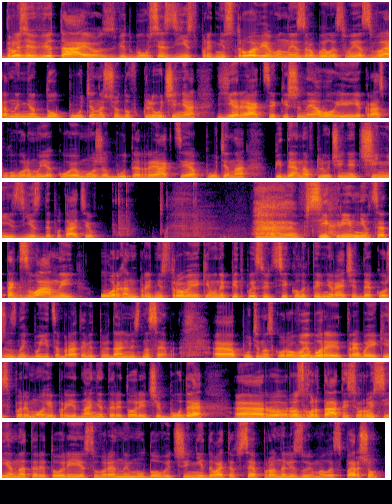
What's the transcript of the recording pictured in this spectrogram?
Друзі, вітаю! Відбувся з'їзд в Придністрові. Вони зробили своє звернення до Путіна щодо включення. Є реакція Кишиневу, і якраз поговоримо, якою може бути реакція Путіна. Піде на включення чи ні. З'їзд депутатів всіх рівнів. Це так званий орган Придністров'я, яким вони підписують всі колективні речі, де кожен з них боїться брати відповідальність на себе. Е, Путіна скоро вибори. Треба якісь перемоги, приєднання територій. Чи буде е, розгортатись Росія на території суверенної Молдови чи ні? Давайте все проаналізуємо. Але спершу.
